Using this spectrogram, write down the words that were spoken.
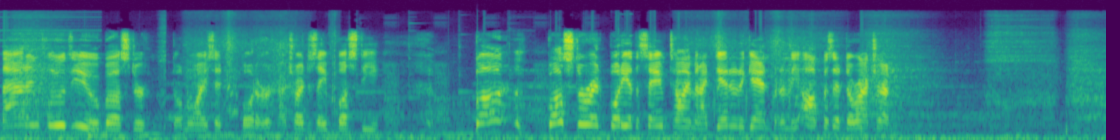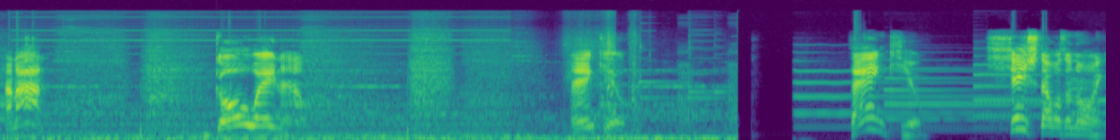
That includes you, Buster. Don't know why I said Butter. I tried to say Busty. Bu Buster and Buddy at the same time, and I did it again, but in the opposite direction. Come on! Go away now. Thank you. Thank you! Sheesh, that was annoying.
